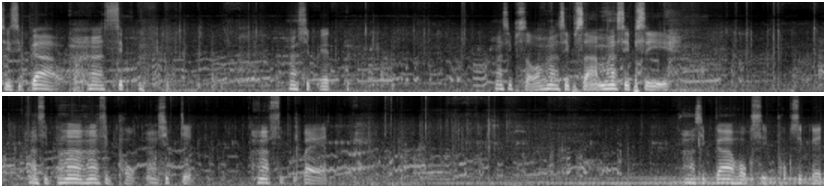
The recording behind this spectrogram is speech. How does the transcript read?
สี่สิบเก้าห้าสิบห้าสิบเอ็ดห้าสิบสองห้าสิบสามห้าสิบสี่ห้าสิบห้าห้าสิบหกห้าสิบเจ็ด ห้าสิบแปดห้าสิบเก้าหกสิบหกสิบเอ็ด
